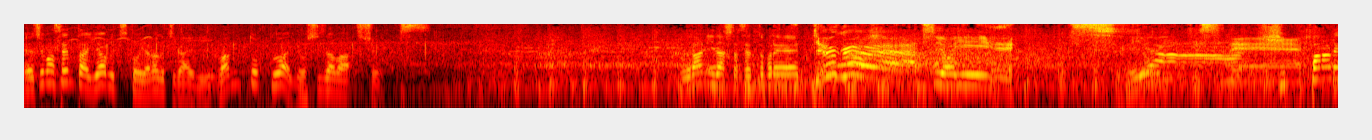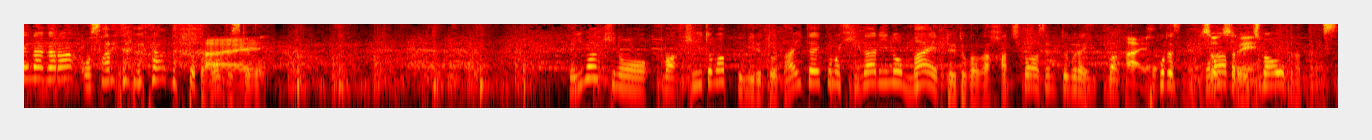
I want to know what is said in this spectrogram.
えー中盤センター岩渕と山口が入りワントップは吉澤修です。裏に出したセットプレーデューグ強い!強いですいや引ねっ張られながら押されながらだったと思うんですけど、はい。で岩城の、まあ、ヒートマップ見ると大体この左の前というところが8%ぐらい、まあはい。ここですね、この辺りが一番多くなっています。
